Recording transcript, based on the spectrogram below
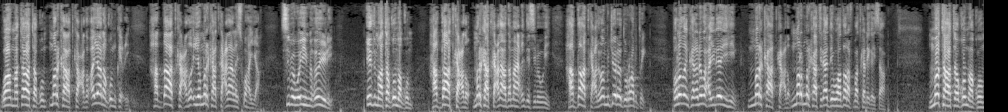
waa mataa taqum markaad kacdo ayaana qum kici haddaad kacdo iyo markaad kacdaa laysku hayaa. Siba weyhi muxuu yidhi idma taquma qum haddaad kacdo markaad kacdo haddamaha cinda sibawey haddaad kacdo waa mujaradu rabdi. Qoladan kalena waxay leeyihiin markaad kacdo mar markaad tidhaa dee waa daraf baad ka dhigaysaa. Mataa taqum aqum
